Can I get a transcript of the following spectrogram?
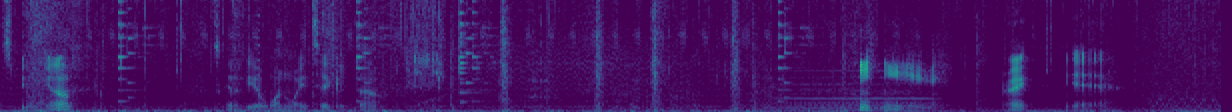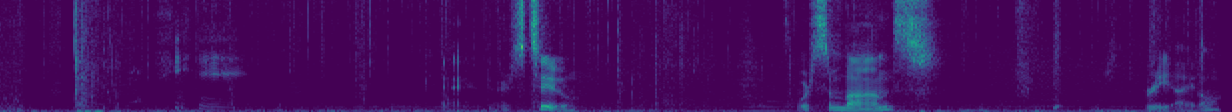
Speaking of, it's gonna be a one-way ticket, though. right? Yeah. Okay, there's two. For some bombs. Free idol.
